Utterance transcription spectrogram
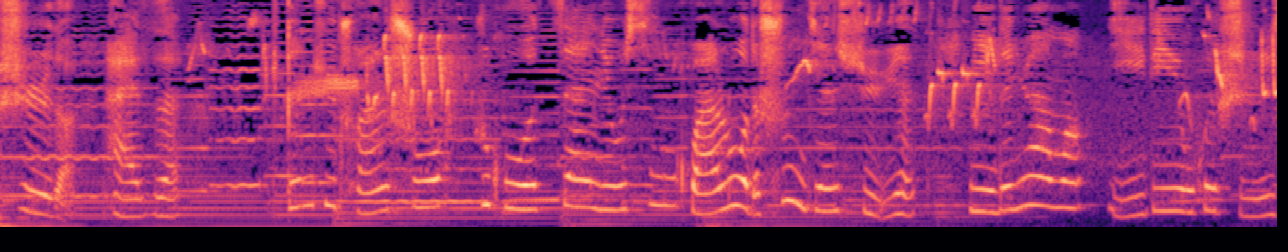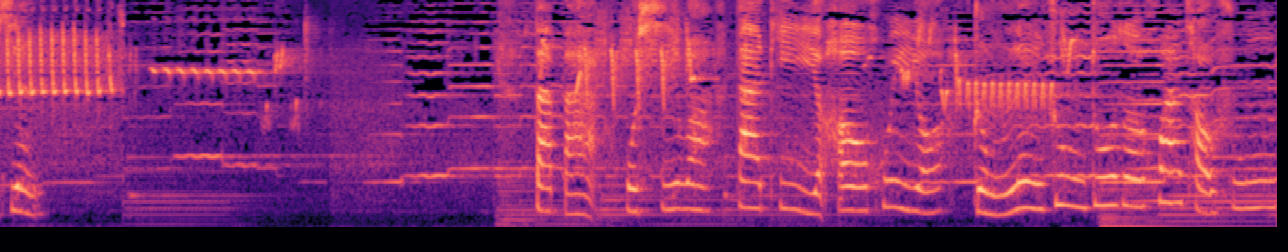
是的，孩子。根据传说，如果在流星滑落的瞬间许愿，你的愿望一定会实现。”爸爸，我希望大地以后会有种类众多的花草树木，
